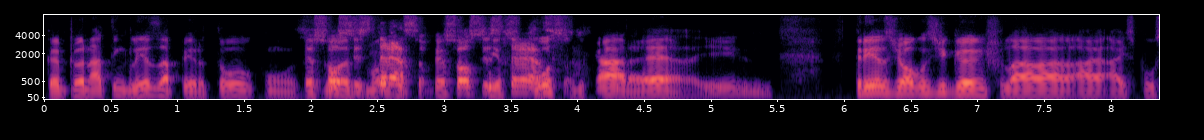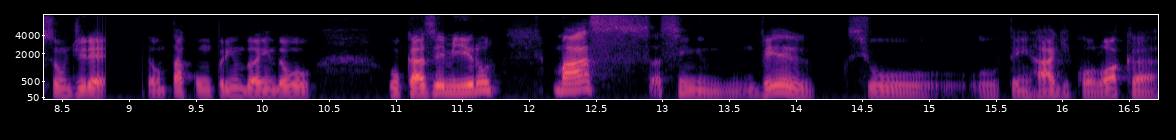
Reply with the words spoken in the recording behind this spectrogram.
campeonato inglês apertou com os pessoal se estressa, o pessoal se estressa do cara, é, e três jogos de gancho lá a, a expulsão direta. Então tá cumprindo ainda o, o Casemiro, mas assim, ver se o, o Ten Hag coloca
